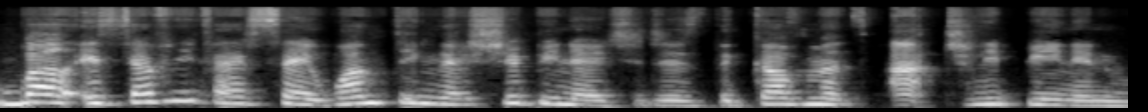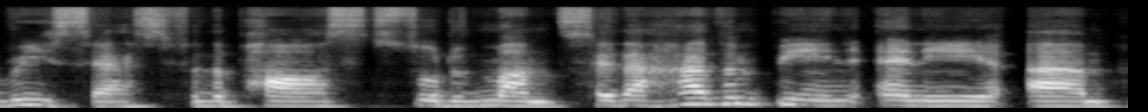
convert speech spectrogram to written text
Well, it's definitely fair to say one thing that should be noted is the government's actually been in recess for the past sort of month. So there haven't been any um,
